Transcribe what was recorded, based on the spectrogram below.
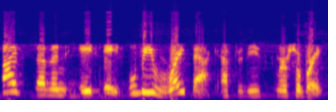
5788. We'll be right back after these commercial breaks.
